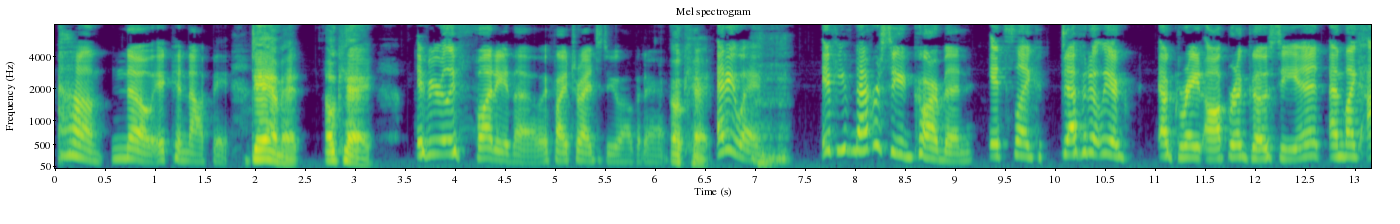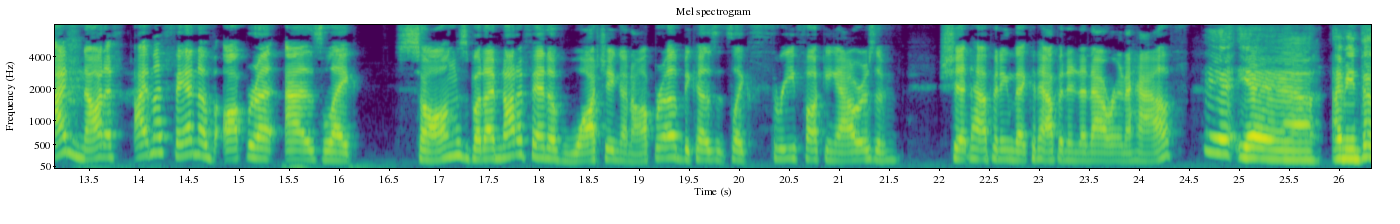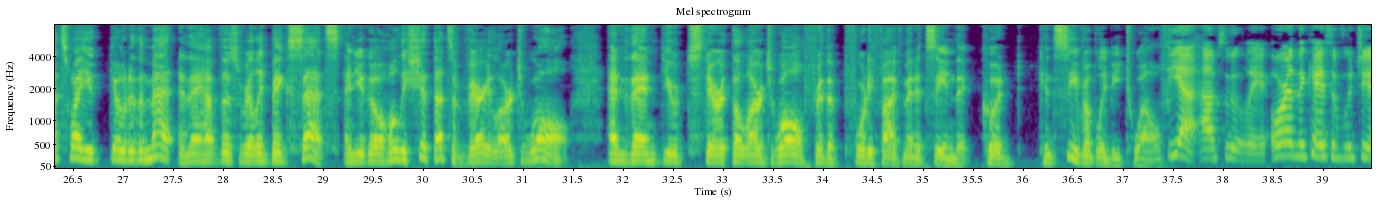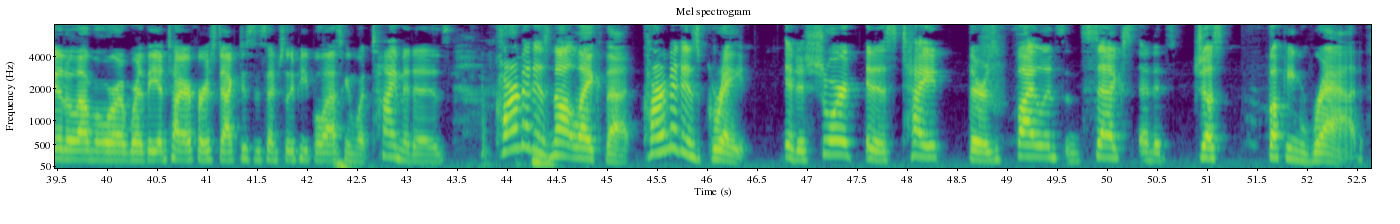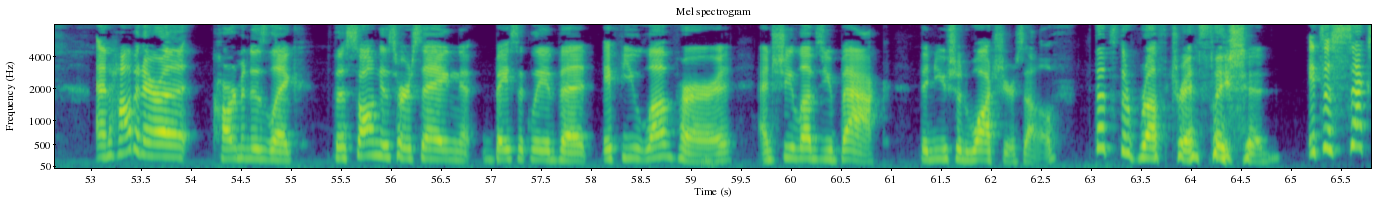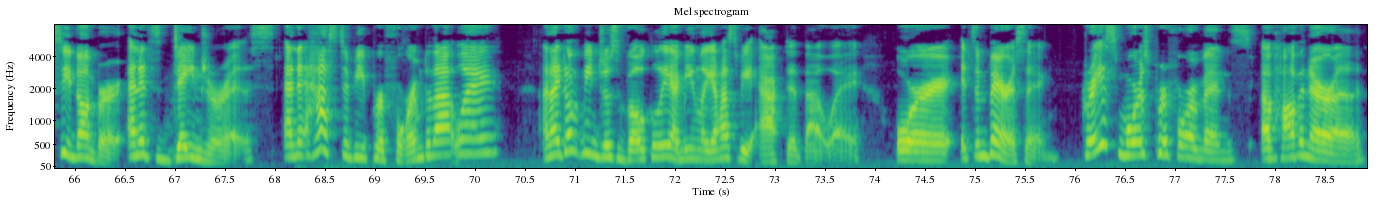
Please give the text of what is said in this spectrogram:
Um, no, it cannot be. Damn it. Okay. It'd be really funny though if I tried to do habanera. Okay. Anyway, if you've never seen Carmen, it's like definitely a a great opera. Go see it. And like, I'm not a I'm a fan of opera as like songs, but I'm not a fan of watching an opera because it's like three fucking hours of shit happening that could happen in an hour and a half. Yeah, yeah. I mean, that's why you go to the Met and they have those really big sets and you go, holy shit, that's a very large wall. And then you stare at the large wall for the 45 minute scene that could conceivably be 12. Yeah, absolutely. Or in the case of Lucia de where the entire first act is essentially people asking what time it is. Carmen is hmm. not like that. Carmen is great. It is short, it is tight, there's violence and sex, and it's just fucking rad. And Habanera, Carmen is like, the song is her saying basically that if you love her and she loves you back, then you should watch yourself. That's the rough translation. It's a sexy number and it's dangerous and it has to be performed that way. And I don't mean just vocally, I mean like it has to be acted that way or it's embarrassing. Grace Moore's performance of Habanera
